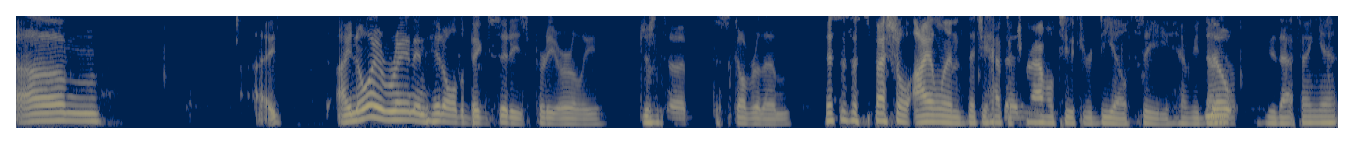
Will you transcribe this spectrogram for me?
Um, I I know I ran and hit all the big cities pretty early just Mm-hmm. to discover them. This is a special island that you have to travel to through DLC. Have you done Nope. do that thing yet?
